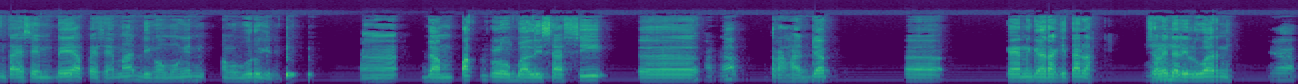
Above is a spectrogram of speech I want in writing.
entah SMP apa SMA di ngomongin sama guru gini. Eh, dampak globalisasi eh, terhadap? eh, kayak negara kita lah. Misalnya Hmm. dari luar nih. Ya.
